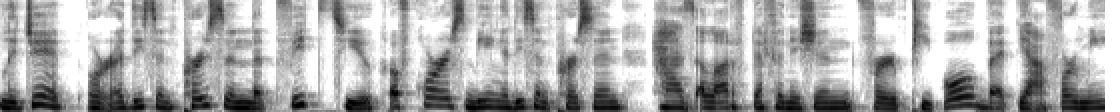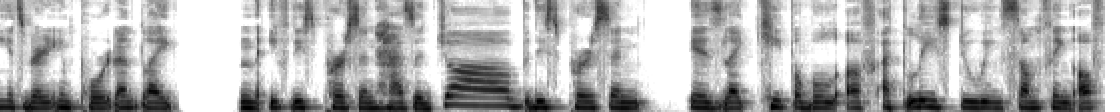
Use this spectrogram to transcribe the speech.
legit or a decent person that fits you. Of course, being a decent person has a lot of definition for people, but yeah, for me, it's very important. Like Mm, if this person has a job, this person is like capable of at least doing something of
